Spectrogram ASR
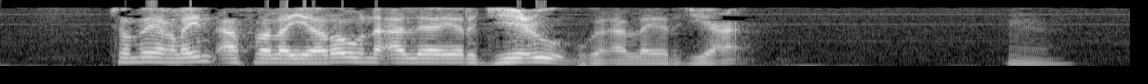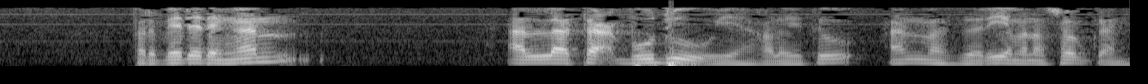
Contoh yang lain afala yarawna alla yarji'u bukan alla yarji'a. Ya. Berbeda dengan alla ta'budu ya kalau itu an masdariyah menasabkan.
